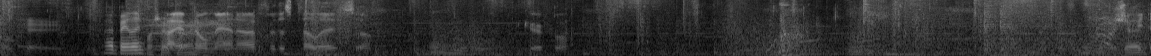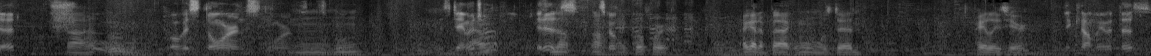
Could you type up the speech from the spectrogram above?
Okay. Hi, Pele. I have no mana for this Pele, so Um, be careful. Should be dead. dead. Uh. Oh, his thorns. Thorns. Cool. Mhm. Is damage up? It is. No. Let's oh, go. yeah, go for it. I got it back. I'm almost dead. Pele's here. They help me with this.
